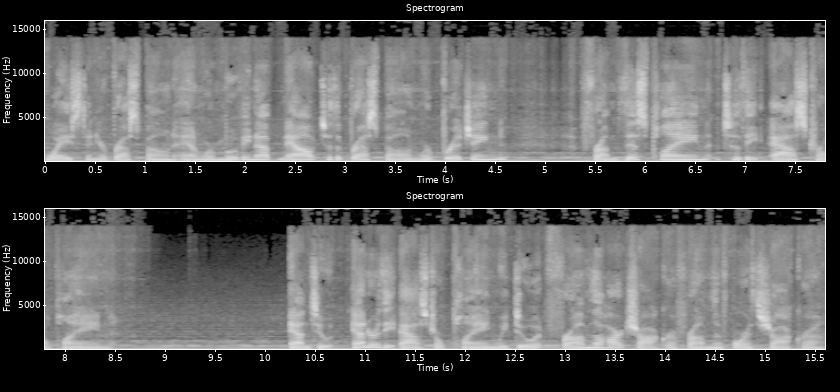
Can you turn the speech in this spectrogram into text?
waist and your breastbone. And we're moving up now to the breastbone. We're bridging from this plane to the astral plane. And to enter the astral plane, we do it from the heart chakra, from the fourth chakra.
